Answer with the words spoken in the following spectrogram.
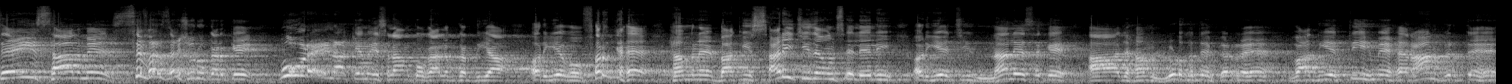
تیئیس سال میں صفر سے شروع کر کے پورے علاقے میں اسلام کو غالب کر دیا اور یہ وہ فرق ہے، ہم نے باقی ساری چیزیں ان سے لے لی اور یہ چیز نہ لے سکے۔ آج ہم لڑکتے پھر رہے ہیں، وادی تیہ میں حیران پھرتے ہیں۔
